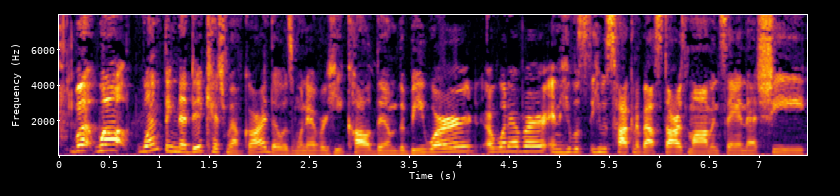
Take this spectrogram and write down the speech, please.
but well, one thing that did catch me off guard though is whenever he called them the B word or whatever, and he was he was talking about Star's mom and saying that she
